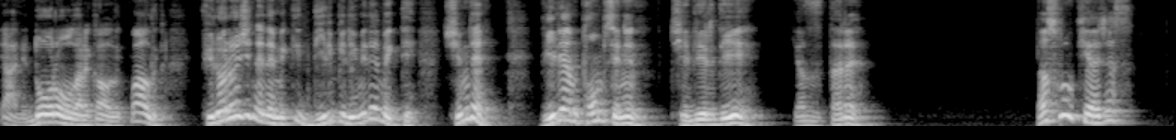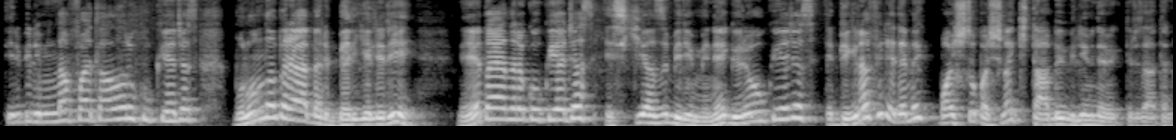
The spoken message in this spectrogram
Yani doğru olarak aldık mı? Aldık. Filoloji ne demekti? Dil bilimi demekti. Şimdi William Thomson'in çevirdiği yazıtları Nasıl okuyacağız? Dil biliminden faydalanarak okuyacağız. Bununla beraber belgeleri neye dayanarak okuyacağız? Eski yazı bilimine göre okuyacağız. Epigrafi ne demek? Başlı başına kitabe bilim demektir zaten.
